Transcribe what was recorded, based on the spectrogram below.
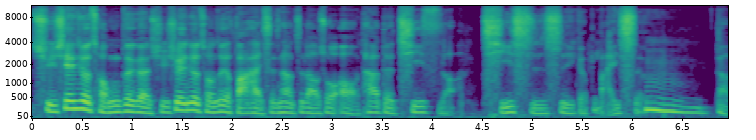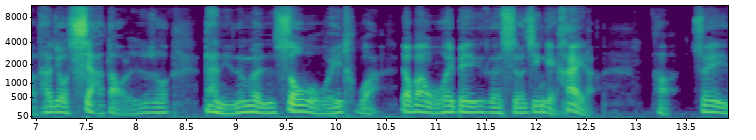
许仙就从这个许仙就从这个法海身上知道说，哦，他的妻子啊，其实是一个白蛇，嗯，啊，他就吓到了，就是说，那你能不能收我为徒啊？要不然我会被这个蛇精给害了，好，所以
